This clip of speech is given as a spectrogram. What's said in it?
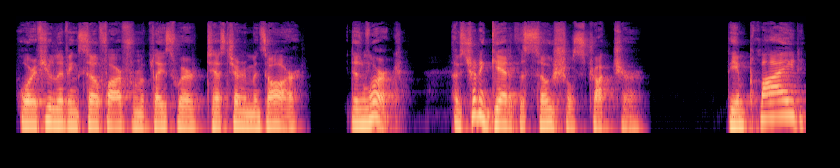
Or if you're living so far from a place where chess tournaments are, it doesn't work. I was trying to get at the social structure, the implied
